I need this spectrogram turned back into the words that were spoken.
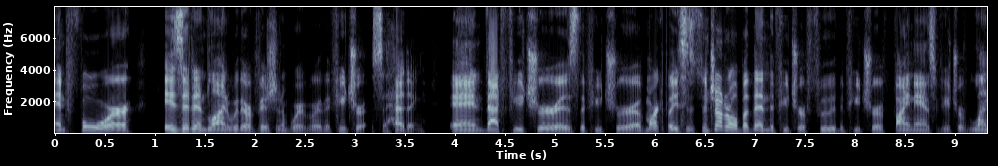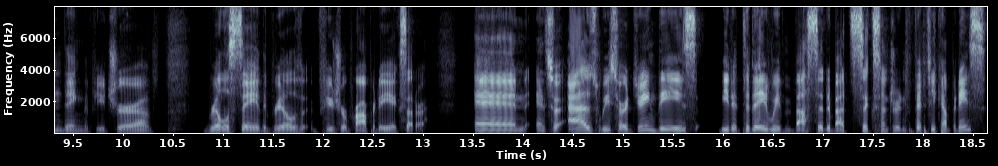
And four, is it in line with our vision of where, where the future is heading? And that future is the future of marketplaces in general, but then the future of food, the future of finance, the future of lending, the future of real estate, the real future of property, et cetera. And and so as we start doing these, you know, today we've invested about 650 companies,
